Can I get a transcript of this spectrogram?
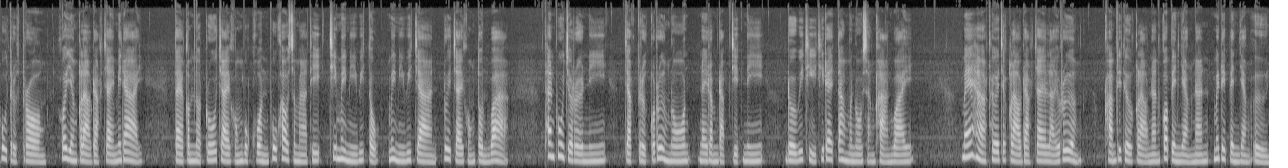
ผู้ตรึกตรอง ก็ยังกล่าวดักใจไม่ได้ แต่กำหนดรู้ใจของบุคคลผู้เข้าสมาธิที่ไม่มีวิตก ไม่มีวิจารด้วยใจของตนว่า ท่านผู้เจริญนี้จักตรึกเรื่องโน้นในลำดับจิตนี้ โดยวิธีที่ได้ตั้งมโนสังขารไว้ แม้หากเธอจะกล่าวดักใจหลายเรื่องคำที่เธอกล่าวนั้นก็เป็นอย่างนั้นไม่ได้เป็นอย่างอื่น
